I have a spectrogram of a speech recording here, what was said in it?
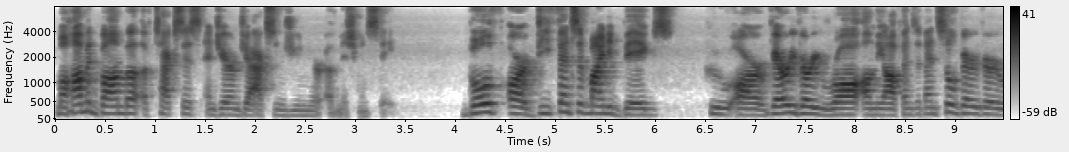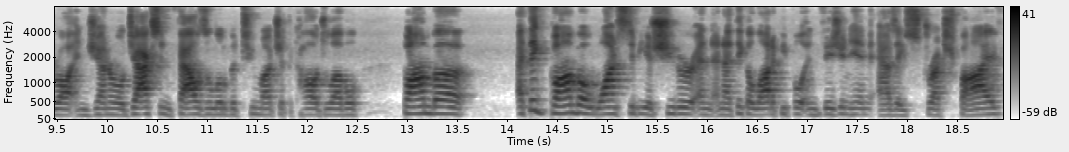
Mohamed Bamba of Texas and Jaren Jackson Jr. of Michigan State. Both are defensive minded bigs who are very, very raw on the offensive end, still very, very raw in general. Jackson fouls a little bit too much at the college level. Bamba, I think Bamba wants to be a shooter, and, and I think a lot of people envision him as a stretch five.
